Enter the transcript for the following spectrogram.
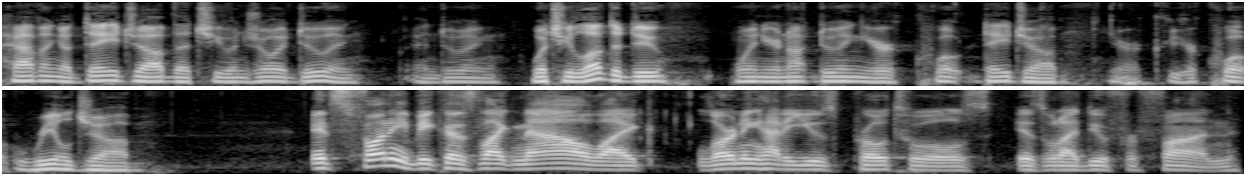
having a day job that you enjoy doing and doing what you love to do when you're not doing your quote day job, your your quote real job. It's funny because like now like learning how to use Pro Tools is what I do for fun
